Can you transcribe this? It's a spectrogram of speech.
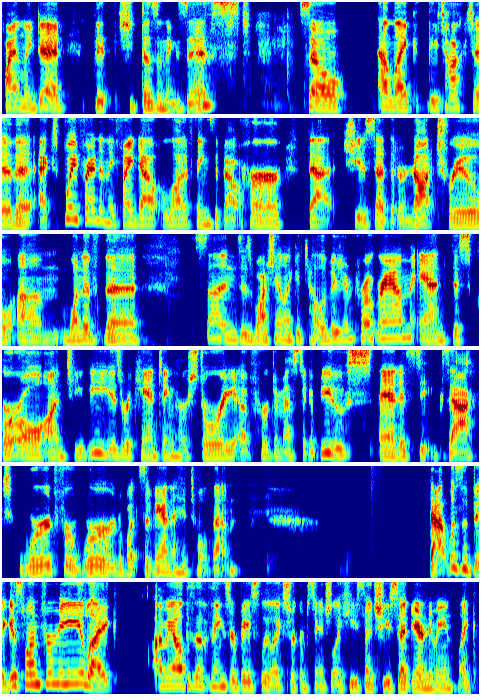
finally did, that she doesn't exist. So and like they talk to the ex-boyfriend and they find out a lot of things about her that she has said that are not true. Um, one of the sons is watching like a television program and this girl on TV is recanting her story of her domestic abuse and it's the exact word for word what Savannah had told them. That was the biggest one for me. Like I mean, all these other things are basically like circumstantial, like he said, she said, you know what I mean? Like,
